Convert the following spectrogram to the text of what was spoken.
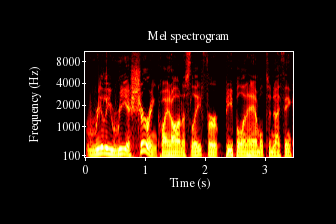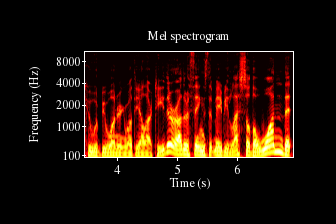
really reassuring, quite honestly, for people in Hamilton, I think, who would be wondering about the LRT. There are other things that may be less so. The one that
